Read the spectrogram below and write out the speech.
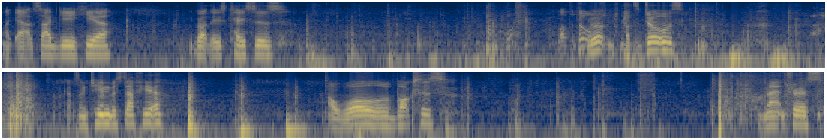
like outside gear here. We've got these cases. Lots of tools. Whoop, lots of tools. Got some timber stuff here. A wall of boxes. Mattress.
